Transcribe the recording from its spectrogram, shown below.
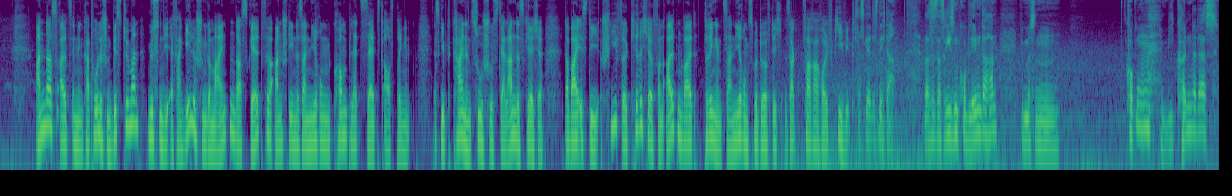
Anders als in den katholischen Bistümern müssen die evangelischen Gemeinden das Geld für anstehende Sanierungen komplett selbst aufbringen. Es gibt keinen Zuschuss der Landeskirche. Dabei ist die schiefe Kirche von Altenwald dringend sanierungsbedürftig, sagt Pfarrer Rolf Kiewit. Das Geld ist nicht da. Das ist das Riesenproblem daran. Wir müssen gucken, wie können wir das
